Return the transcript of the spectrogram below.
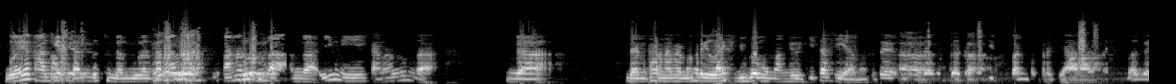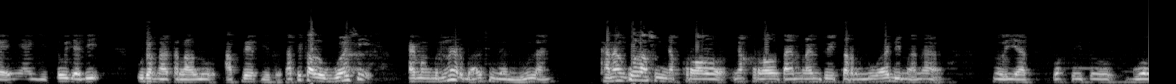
gue ya kaget kan lu 9 bulan. Karena lu karena lu nggak nggak ini karena lu nggak nggak dan karena memang real life juga memanggil kita sih ya. Maksudnya Ah, udah, udah ah. bukan pekerjaan dan sebagainya gitu jadi udah nggak terlalu update gitu. Tapi kalau gue sih emang bener baru 9 bulan. Karena gue langsung nyekrol nyekrol timeline Twitter gue di mana ngelihat waktu itu gue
